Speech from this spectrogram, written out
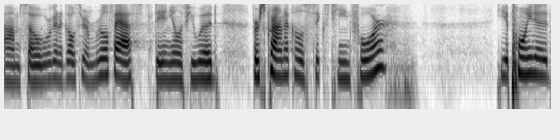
Um, so we're going to go through them real fast. Daniel, if you would. First Chronicles 16:4. He appointed,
